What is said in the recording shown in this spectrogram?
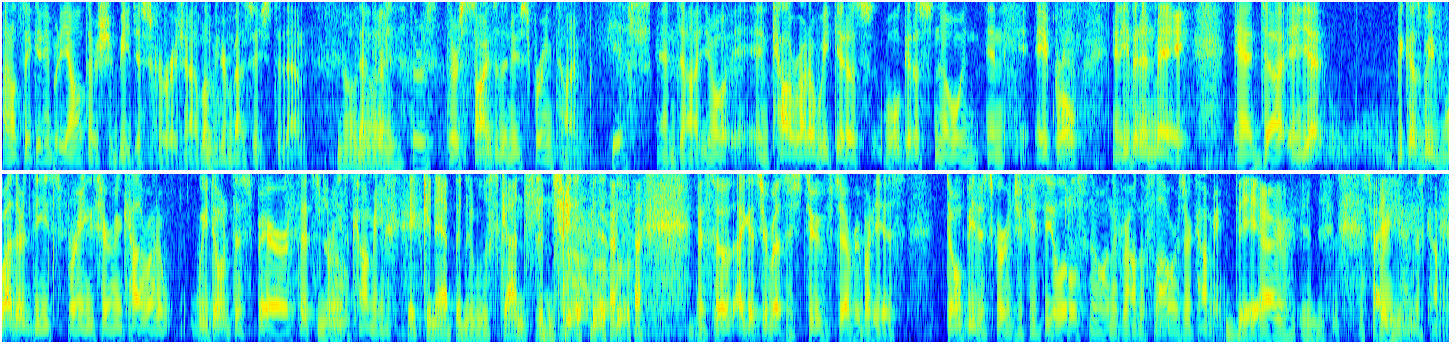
I don't think anybody out there should be discouraged. And I love your message to them. No, that no, there's, I- there's, there's signs of the new springtime. yes. And uh, you know, in Colorado, we get us we'll get a snow in, in April and even in May, and uh, and yet, because we've weathered these springs here in Colorado, we don't despair that spring's No. coming. It can happen in Wisconsin too. And so, I guess your message too to everybody is, don't be discouraged if you see a little snow on the ground. The flowers are coming. they are. And The springtime is coming.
